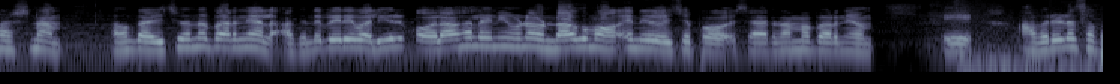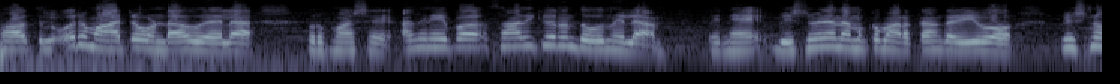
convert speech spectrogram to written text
ഭക്ഷണം അവൻ കഴിച്ചു എന്ന് പറഞ്ഞാൽ അതിന്റെ പേര് വലിയൊരു കോലാഹലം ഇനി ഇവിടെ ഉണ്ടാകുമോ? എന്ന് ചോദിച്ചപ്പോ ശാരദാമ്മ പറഞ്ഞു ഏ അവരുടെ സ്വഭാവത്തിൽ ഒരു മാറ്റം ഉണ്ടാവുകയല്ല കുറുമാഷെ. അതിനിപ്പോ സാധിക്കുമെന്നും തോന്നുന്നില്ല. പിന്നെ വിഷ്ണുവിനെ നമുക്ക് മറക്കാൻ കഴിയുമോ? വിഷ്ണു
